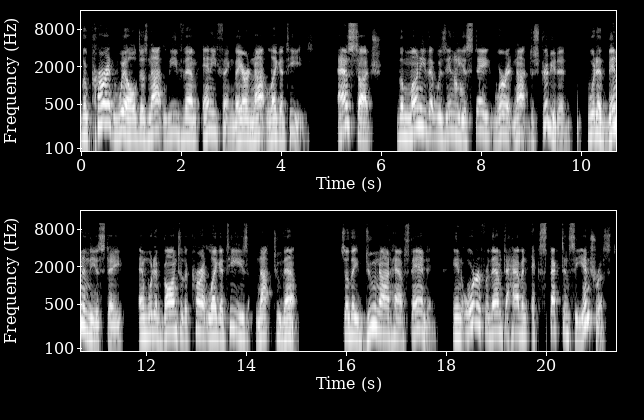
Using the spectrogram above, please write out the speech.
The current will does not leave them anything. They are not legatees. As such, the money that was in the estate, were it not distributed, would have been in the estate and would have gone to the current legatees, not to them. So they do not have standing. In order for them to have an expectancy interest,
